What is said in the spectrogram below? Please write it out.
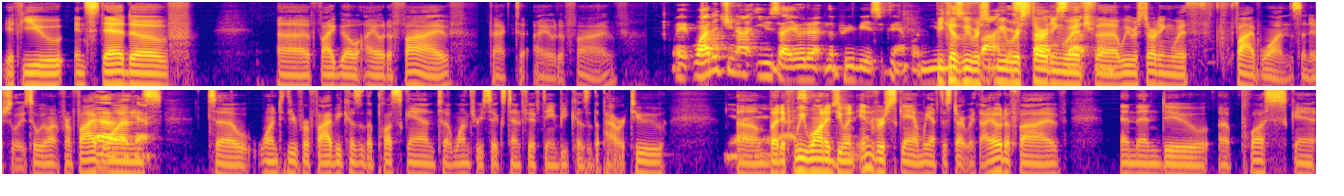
if you instead of uh, if I go iota five back to iota five. Wait, why did you not use iota in the previous example? Because we were five, we were starting with uh, we were starting with five ones initially, so we went from five oh, ones okay. to one, two, three, four, five because of the plus scan to one, three, six, ten, fifteen because of the power two. Yeah, um, yeah, but if we want to do an inverse scan, we have to start with iota five, and then do a plus scan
